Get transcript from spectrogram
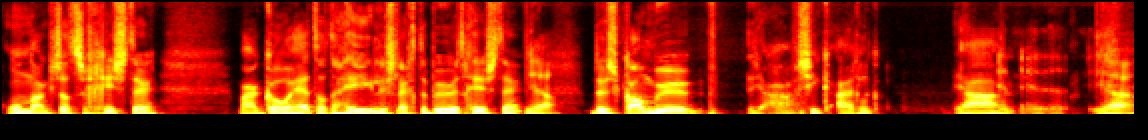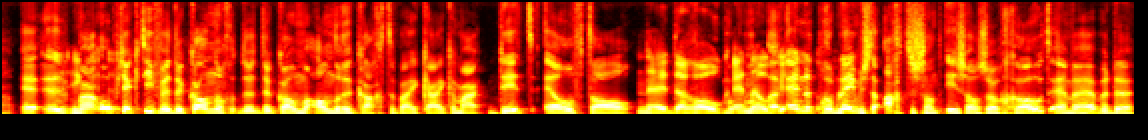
ondanks dat ze gisteren... Maar Go Ahead had een hele slechte beurt gisteren. Ja. Dus Cambuur, ja, zie ik eigenlijk ja, En, eh, ja, eh, eh, maar objectief, er, kan nog, er, er komen andere krachten bij kijken. Maar dit elftal nee, daar ook. En, ook, en het probleem is, de achterstand is al zo groot. En we hebben de,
